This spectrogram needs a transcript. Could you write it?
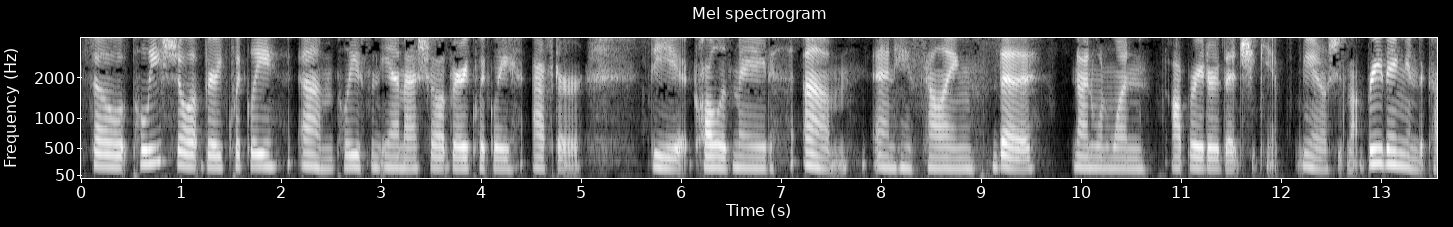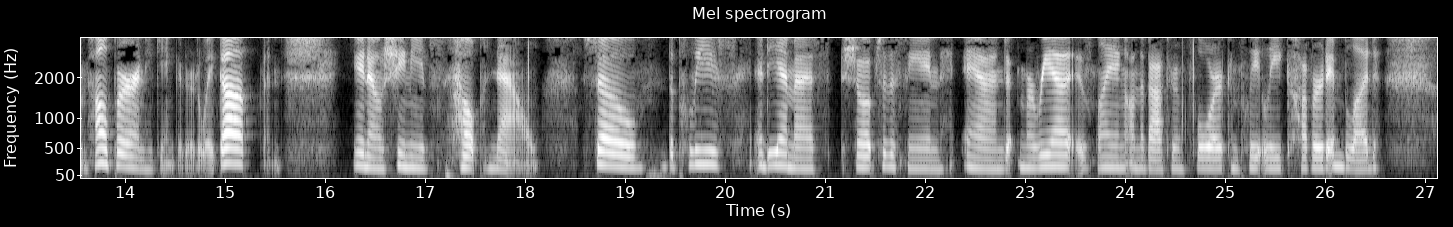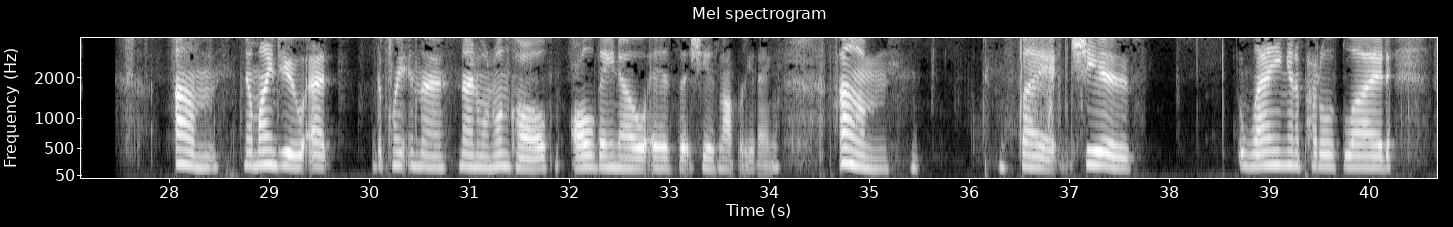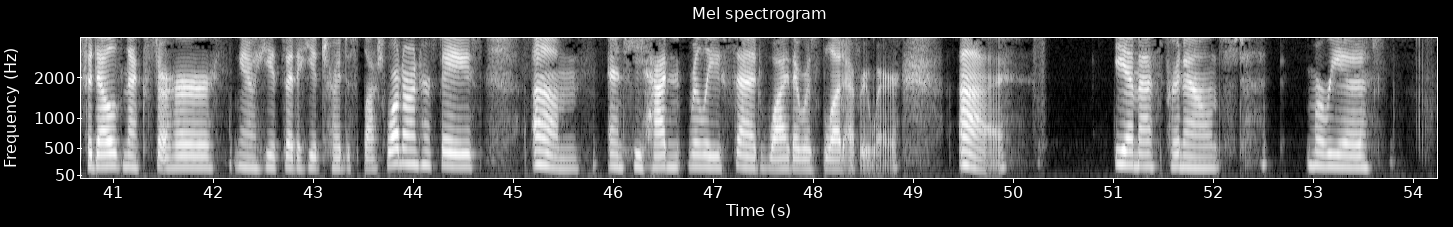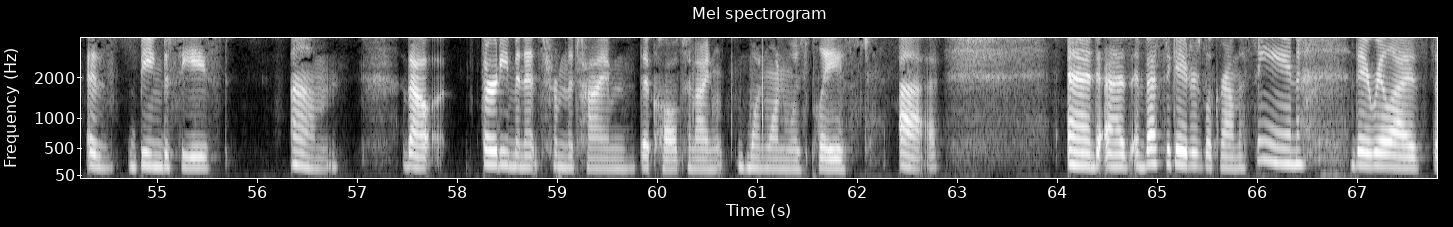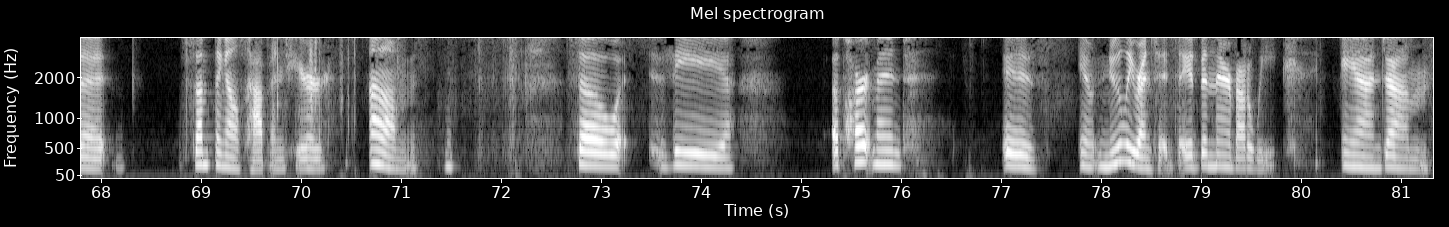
right, so police show up very quickly. Um, police and EMS show up very quickly after the call is made. Um, and he's telling the 911 operator that she can't, you know, she's not breathing and to come help her and he can't get her to wake up and, you know, she needs help now. So the police and EMS show up to the scene and Maria is laying on the bathroom floor completely covered in blood. Um, now mind you, at the point in the 911 call, all they know is that she is not breathing. Um, but she is laying in a puddle of blood. Fidel's next to her. You know, he had said he had tried to splash water on her face. Um, and he hadn't really said why there was blood everywhere. Uh, EMS pronounced Maria as being deceased. Um, about 30 minutes from the time the call to 911 was placed. Uh, and as investigators look around the scene, they realize that something else happened here. Um, so the apartment is, you know, newly rented. They had been there about a week. And um,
